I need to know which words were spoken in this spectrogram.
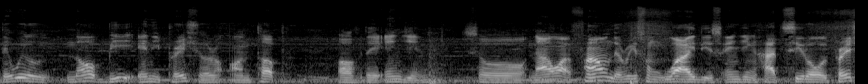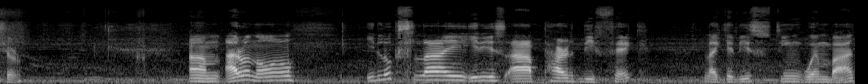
there will not be any pressure on top of the engine. So now I found the reason why this engine had zero pressure. Um, I don't know. It looks like it is a part defect like this thing went bad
